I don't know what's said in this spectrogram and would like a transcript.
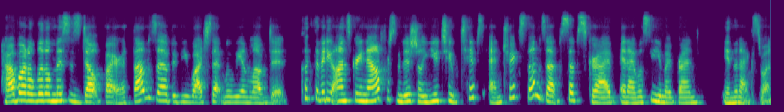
How about a little Mrs. Doubtfire? Thumbs up if you watched that movie and loved it. Click the video on screen now for some additional YouTube tips and tricks. Thumbs up, subscribe, and I will see you, my friend, in the next one.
